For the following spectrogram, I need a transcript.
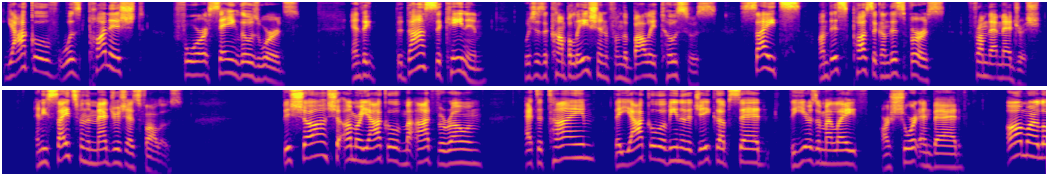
Yaakov was punished for saying those words. And the, the Das which is a compilation from the Bale Tosfos, cites on this pasuk, on this verse, from that medrash. And he cites from the medrash as follows. Bisha sha'amar Yaakov ma'at v'roim, at the time that Yaakov Avinu, the Jacob, said, the years of my life are short and bad, Amar lo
